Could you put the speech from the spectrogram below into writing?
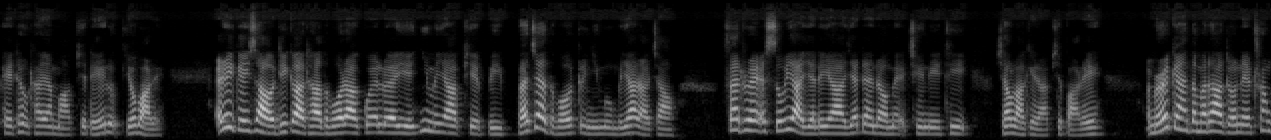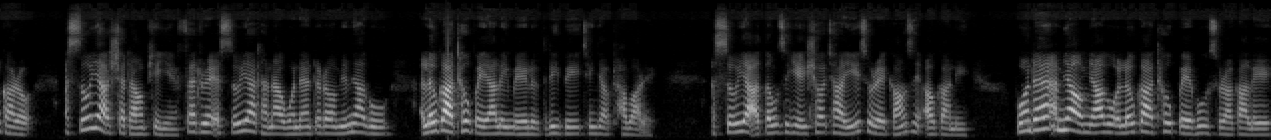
ဖယ်ထုတ်ထားရမှာဖြစ်တယ်လို့ပြောပါတယ်။အဲ့ဒီကိစ္စကိုအဓိကထားသဘောထားကွဲလွဲရေးညှိမရဖြစ်ပြီးဘတ်ဂျက်သဘောတူညီမှုမရတာကြောင့် Federal အစိုးရရန်တရားရပ်တန့်တော်မဲ့အခြေအနေအထိရောက်လာခဲ့တာဖြစ်ပါတယ်။ American သမ္မတ Donald Trump ကတော့အစိုးရ shutdown ဖြစ်ရင် Federal အစိုးရဌာနဝန်ထမ်းတော်တော်များများကိုအလုတ်ကထုတ်ပယ်ရလိမ့်မယ်လို့သတိပေးချင်းကြောက်ထားပါတယ်။အစိုးရအသုံးစရိတ်ရှော့ချရေးဆိုတဲ့ခေါင်းစဉ်အောက်ကနေဝန်ထမ်းအမြောက်အများကိုအလုတ်ကထုတ်ပယ်ဖို့ဆိုတာကလည်း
